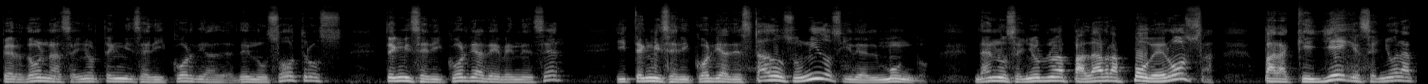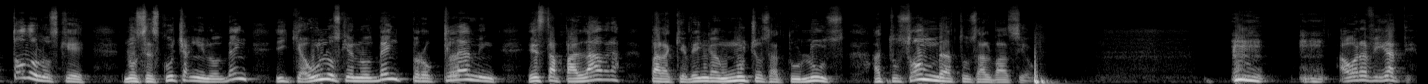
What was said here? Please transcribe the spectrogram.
Perdona, Señor, ten misericordia de nosotros ten misericordia de Benecer y ten misericordia de Estados Unidos y del mundo. Danos, Señor, una palabra poderosa para que llegue, Señor, a todos los que nos escuchan y nos ven y que aún los que nos ven proclamen esta palabra para que vengan muchos a tu luz, a tu sombra, a tu salvación. Ahora fíjate,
